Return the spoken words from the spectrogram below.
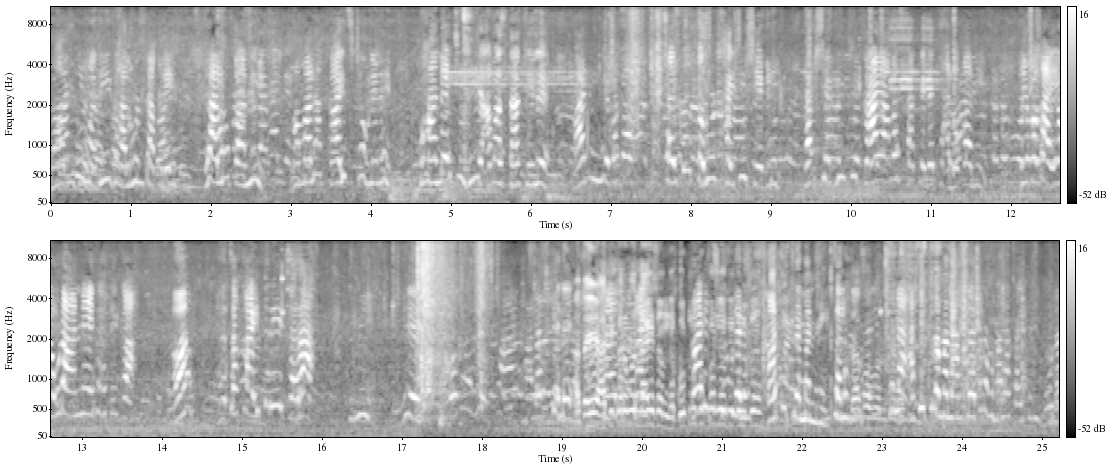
मातीमध्ये घालून टाकले. ह्या लोकांनी आम्हाला काहीच ठेवले नाही. भांड्याची ही अवस्था केले. आणि हे बघा करून खायची शेगडी. ह्या शेगडीची काय अवस्था केली त्या लोकांनी? हे बघा एवढा अन्याय घाते का? हं? ह्याचं काहीतरी करा. तुम्ही हे आता हे अतिक्रमण नाही. समजा. कुठून होतं नाही. तुमचं अतिक्रमण नाही. चला. दाखवा बरं. चला अतिक्रमण असलं तर आम्हाला काहीतरी बोला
